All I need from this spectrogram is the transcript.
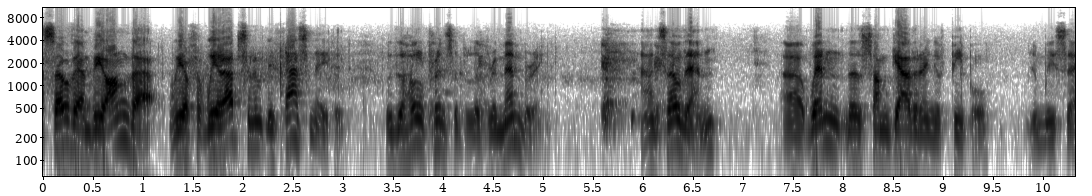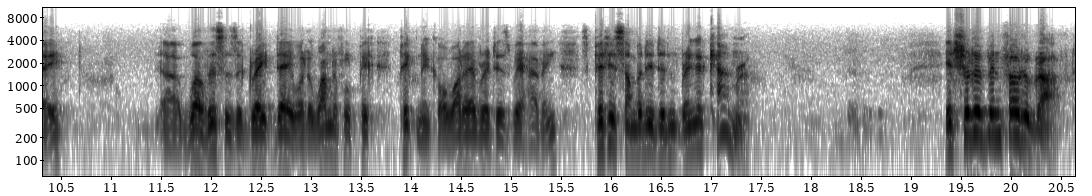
so then, beyond that, we are, we are absolutely fascinated with the whole principle of remembering. And so then, uh, when there's some gathering of people, and we say, uh, well, this is a great day, what a wonderful pic- picnic or whatever it is we're having, it's a pity somebody didn't bring a camera. It should have been photographed.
